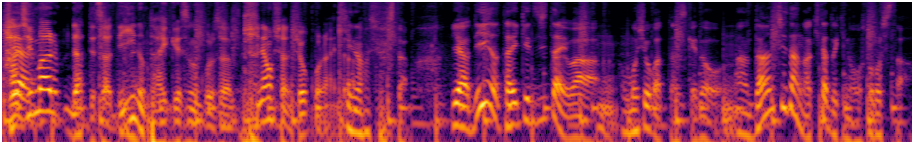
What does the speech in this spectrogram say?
始まるだってさ D の対決の頃さ聞き直したんでしょ？この間。聞き直しました。いや D の対決自体はう面白かったんですけど、うん。あの団地団が来た時の恐ろしさ、ん。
